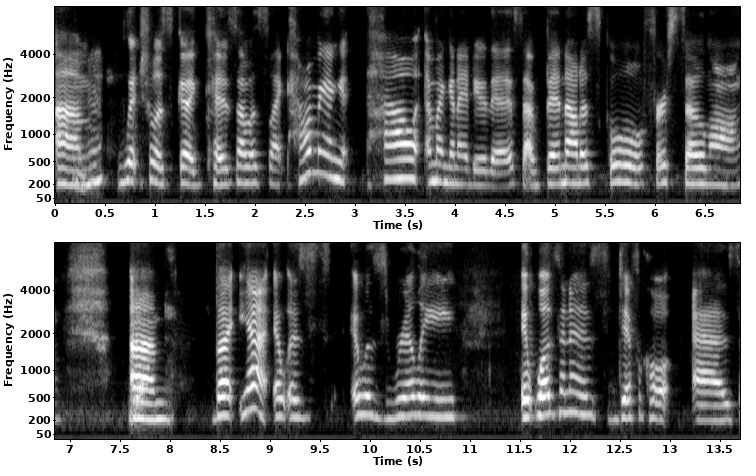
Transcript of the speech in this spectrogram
Um, Mhm. which was good because I was like, how am I gonna, how am I gonna do this? I've been out of school for so long. Yeah. Um, but yeah, it was it was really it wasn't as difficult as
